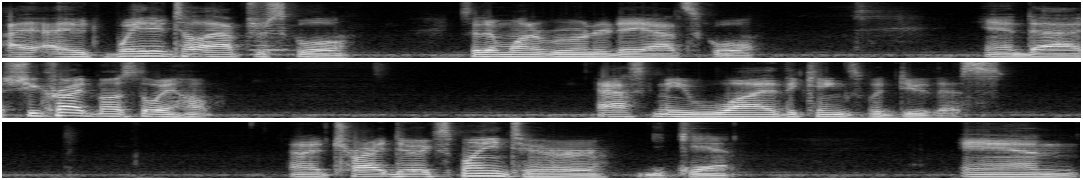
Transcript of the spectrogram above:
I, I waited till after school because I didn't want to ruin her day at school, and uh, she cried most of the way home, asking me why the Kings would do this. And I tried to explain to her. You can't. And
